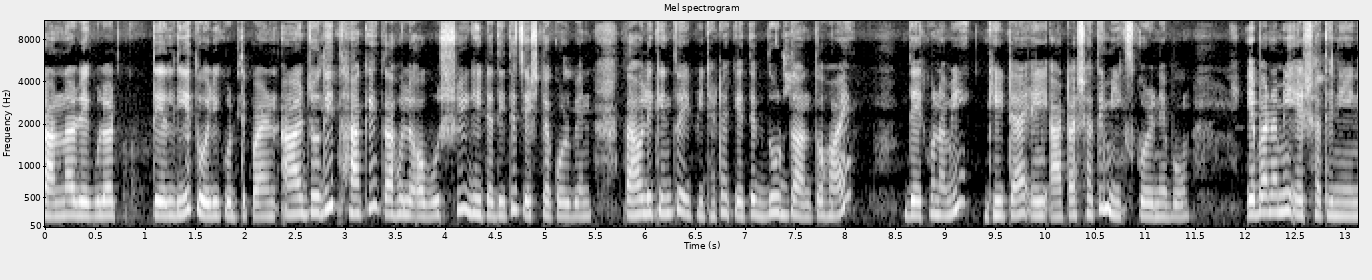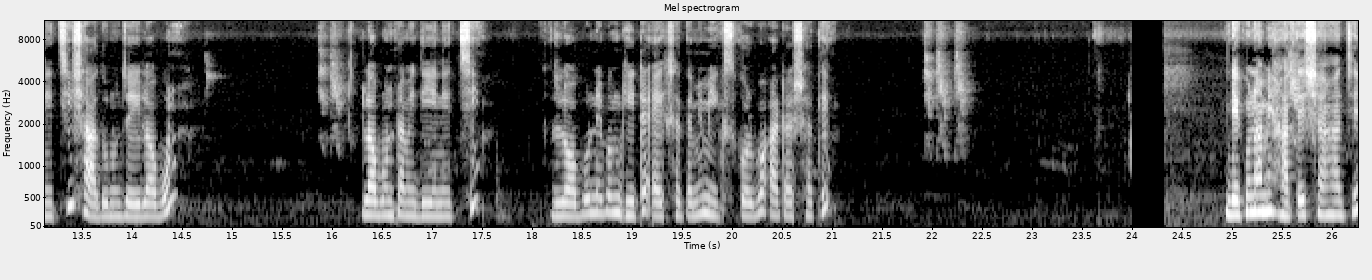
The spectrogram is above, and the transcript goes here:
রান্নার রেগুলার তেল দিয়ে তৈরি করতে পারেন। আর যদি থাকে, তাহলে অবশ্যই ঘিটা দিতে চেষ্টা করবেন। তাহলে কিন্তু এই পিঠাটা খেতে দুর্দান্ত হয়। দেখুন আমি ঘিটা এই আটার সাথে মিক্স করে নেব। এবার আমি এর সাথে নিয়ে নিচ্ছি স্বাদ অনুযায়ী লবণ। লবণটা আমি দিয়ে নিচ্ছি। লবণ এবং ঘিটা একসাথে আমি মিক্স করব আটার সাথে। দেখুন আমি হাতের সাহায্যে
